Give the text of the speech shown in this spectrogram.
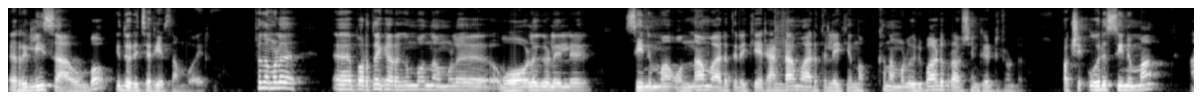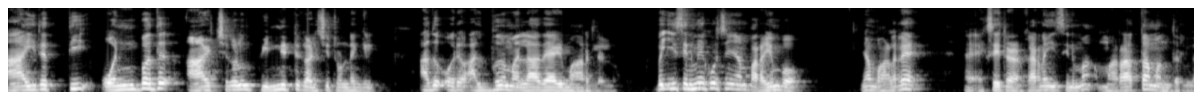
റിലീസാവുമ്പോൾ ഇതൊരു ചെറിയ സംഭവമായിരുന്നു. അപ്പോൾ നമ്മൾ പുറത്തേക്ക് ഇറങ്ങുമ്പോൾ നമ്മൾ വോളുകളിൽ സിനിമ ഒന്നാം വാരത്തിലേക്ക് രണ്ടാം വാരത്തിലേക്ക് എന്നൊക്കെ നമ്മൾ ഒരുപാട് പ്രാവശ്യം കേട്ടിട്ടുണ്ട്. പക്ഷെ ഒരു സിനിമ ആയിരത്തി ഒൻപത് ആഴ്ചകളും പിന്നിട്ട് കളിച്ചിട്ടുണ്ടെങ്കിൽ അത് ഒരു അത്ഭുതമല്ലാതെയായി മാറില്ലല്ലോ. അപ്പോൾ ഈ സിനിമയെക്കുറിച്ച് ഞാൻ പറയുമ്പോൾ ഞാൻ വളരെ എക്സൈറ്റഡ് ആണ്. കാരണം ഈ സിനിമ മറാത്ത മന്ദിറിൽ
